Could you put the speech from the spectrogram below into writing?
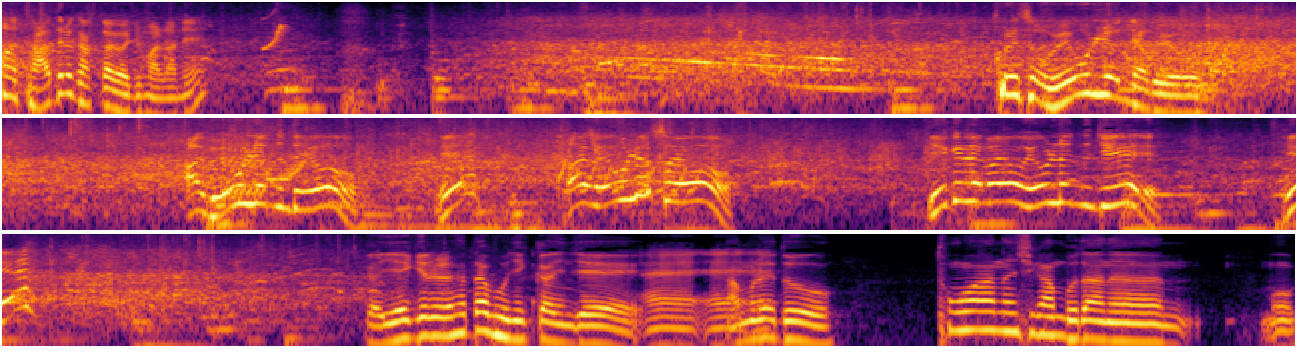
다들 가까이 오지 말라네. 그래서 왜 올렸냐고요? 아, 왜 올렸는데요? 예? 아, 왜 올렸어요? 얘기를 해봐요, 왜 올렸는지. 예? 그러니까 얘기를 하다 보니까 이제 에, 아무래도 통화하는 시간보다는 뭐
